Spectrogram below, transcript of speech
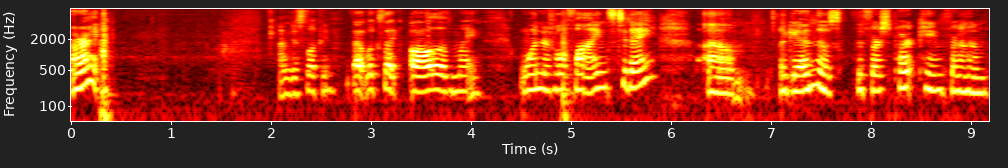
All right. I'm just looking. That looks like all of my wonderful finds today. Um, again, those the first part came from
